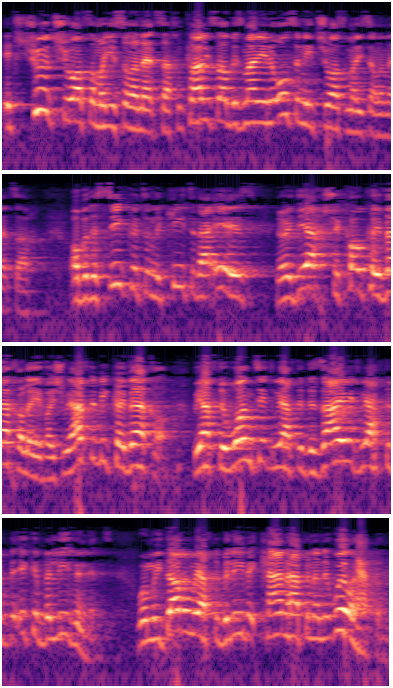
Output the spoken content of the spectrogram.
It's true Shuasam HaYisrael HaNetzach. Klal Yisrael Bizmanian also needs Shuasam HaYisrael HaNetzach. Oh, but the secret and the key to that is, we have to be kovecha. We have to want it, we have to desire it, we have to believe in it. When we daven, we have to believe it can happen and it will happen.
